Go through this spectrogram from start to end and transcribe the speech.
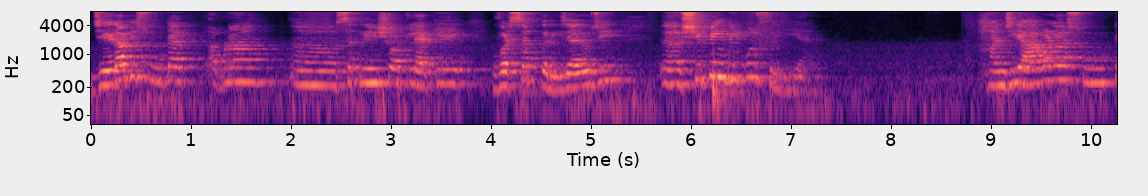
ਜਿਹੜਾ ਵੀ ਸੂਟ ਹੈ, ਆਪਣਾ ਸਕਰੀਨਸ਼ਾਟ ਲੈ ਕੇ WhatsApp ਕਰੀ ਜਾਇਓ ਜੀ। ਸ਼ਿਪਿੰਗ ਬਿਲਕੁਲ ਫ੍ਰੀ ਹੈ। ਹਾਂਜੀ, ਆਹ ਵਾਲਾ ਸੂਟ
